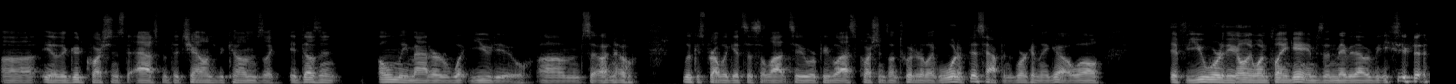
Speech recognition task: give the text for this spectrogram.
uh, you know, they're good questions to ask, but the challenge becomes like it doesn't only matter what you do. Um, so I know Lukas probably gets this a lot too, where people ask questions on Twitter like, well, "What if this happens? Where can they go?" Well, if you were the only one playing games, then maybe that would be easier to, a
